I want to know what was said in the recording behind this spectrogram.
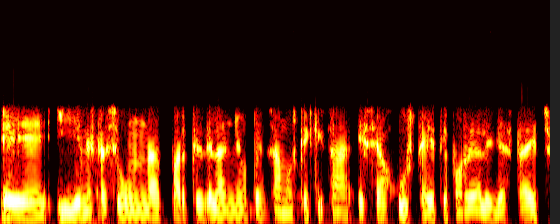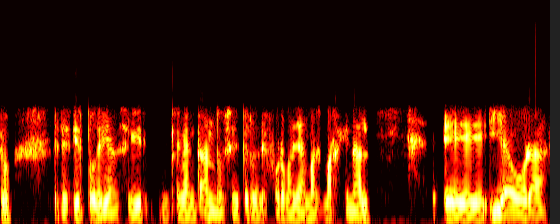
y en esta segunda parte del año pensamos que quizá ese ajuste de tipos reales ya está hecho, es decir, podrían seguir incrementándose, pero de forma ya más marginal. y ahora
